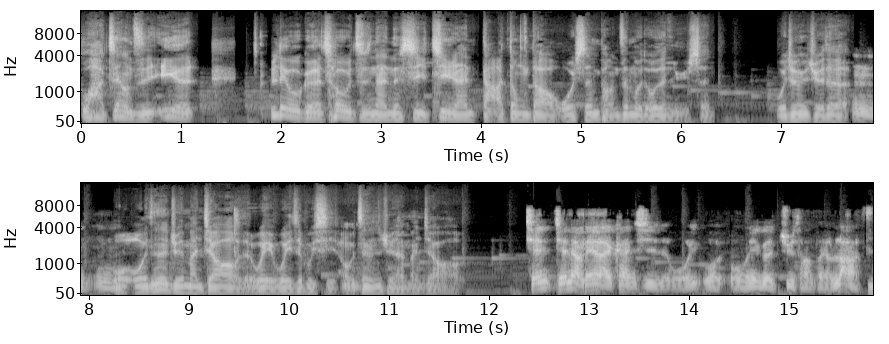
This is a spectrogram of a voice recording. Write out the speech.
哇，这样子一个六个臭直男的戏，竟然打动到我身旁这么多的女生，我就会觉得，嗯嗯，我我真的觉得蛮骄傲的，为为这部戏啊，我真的觉得还蛮骄傲的。前前两天来看戏的，我我我们一个剧场朋友辣子，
